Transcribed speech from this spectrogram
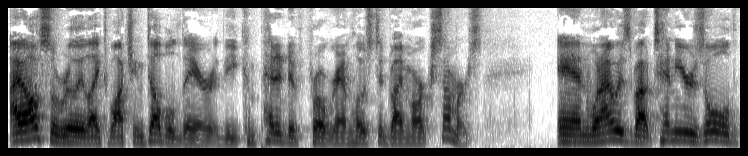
I also really liked watching Double Dare, the competitive program hosted by Mark Summers. And when I was about 10 years old,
